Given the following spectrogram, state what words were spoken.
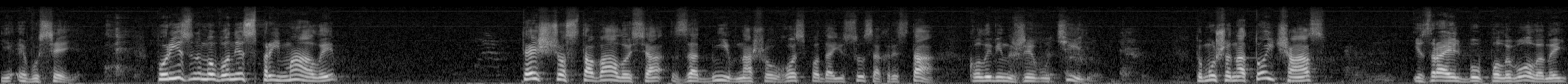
і евусеї. По-різному вони сприймали те, що ставалося за днів нашого Господа Ісуса Христа, коли Він жив у тілі. Тому що на той час Ізраїль був поливолений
